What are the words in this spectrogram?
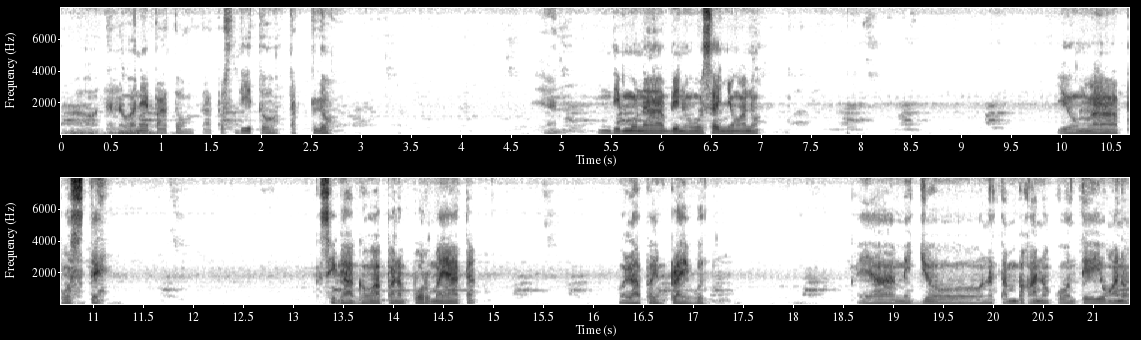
Oh, dalawa na ipatong. Tapos dito, tatlo. Yan. Hindi mo na binuhusan yung ano. Yung ah, poste. Kasi gagawa pa ng forma yata. Wala pa yung plywood. Kaya medyo natambakan ng konti yung ano.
